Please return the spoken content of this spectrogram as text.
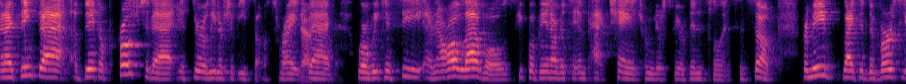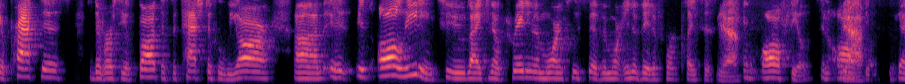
and I think that a big approach to that is through a leadership ethos, right? Yeah. That where we can see at all levels people being able to impact change from their sphere of influence. And so for me, like the diversity of practice, diversity of thought that's attached to who we are um, it, it's all leading to like you know creating a more inclusive and more innovative workplaces yeah. in all fields in all yeah. fields i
